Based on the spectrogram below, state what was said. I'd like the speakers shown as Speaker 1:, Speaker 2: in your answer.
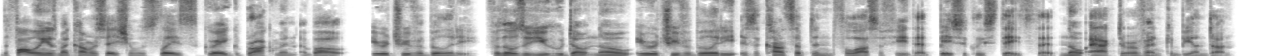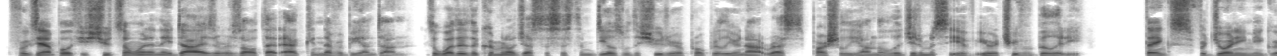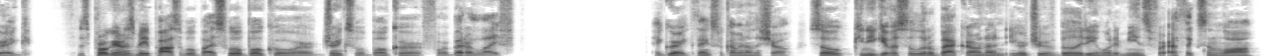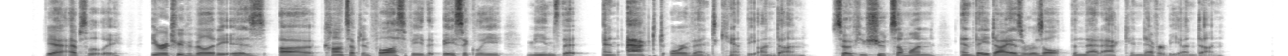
Speaker 1: The following is my conversation with Slate's Greg Brockman about irretrievability. For those of you who don't know, irretrievability is a concept in philosophy that basically states that no act or event can be undone. For example, if you shoot someone and they die as a result, that act can never be undone. So whether the criminal justice system deals with the shooter appropriately or not rests partially on the legitimacy of irretrievability. Thanks for joining me, Greg. This program is made possible by Swill Boker or Drink Swill Boker for a better life. Hey, Greg, thanks for coming on the show. So, can you give us a little background on irretrievability and what it means for ethics and law?
Speaker 2: Yeah, absolutely. Irretrievability is a concept in philosophy that basically means that an act or event can't be undone. So if you shoot someone and they die as a result, then that act can never be undone.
